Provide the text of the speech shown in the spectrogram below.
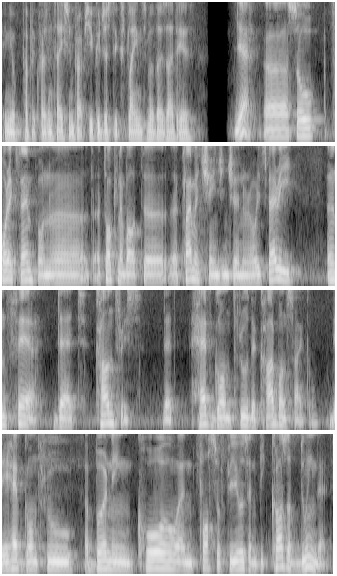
in your public presentation. Perhaps you could just explain some of those ideas. Yeah. Uh, so, for example, uh, talking about uh, climate change in general, it's very unfair that countries that have gone through the carbon cycle, they have gone through burning coal and fossil fuels, and because of doing that,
